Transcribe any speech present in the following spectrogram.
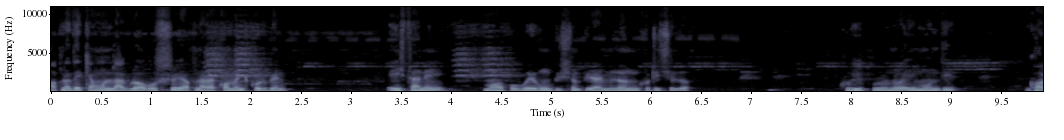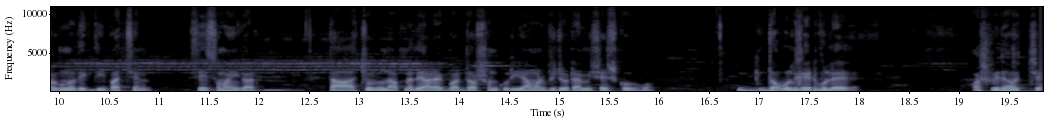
আপনাদের কেমন লাগল অবশ্যই আপনারা কমেন্ট করবেন। এই স্থানেই মহাপ্রভু এবং বিষ্ণুপ্রিয়ার মিলন ঘটেছিল। খুবই পুরনো এই মন্দির, ঘরগুলো দেখতেই পাচ্ছেন সেই সময়কার। তা চলুন আপনাদের আর একবার দর্শন করিয়ে আমার ভিডিওটা আমি শেষ করব। ডবল গেট বলে অসুবিধা হচ্ছে,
